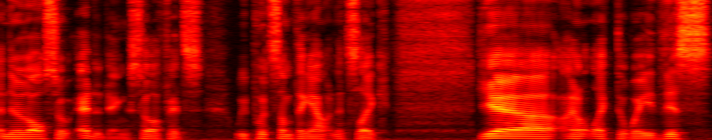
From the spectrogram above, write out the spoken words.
And there's also editing. So if it's we put something out and it's like yeah, I don't like the way this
